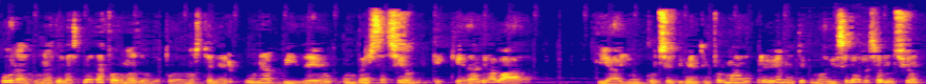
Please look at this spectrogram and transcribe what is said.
por algunas de las plataformas donde podemos tener una videoconversación que queda grabada y hay un consentimiento informado previamente, como dice la resolución,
